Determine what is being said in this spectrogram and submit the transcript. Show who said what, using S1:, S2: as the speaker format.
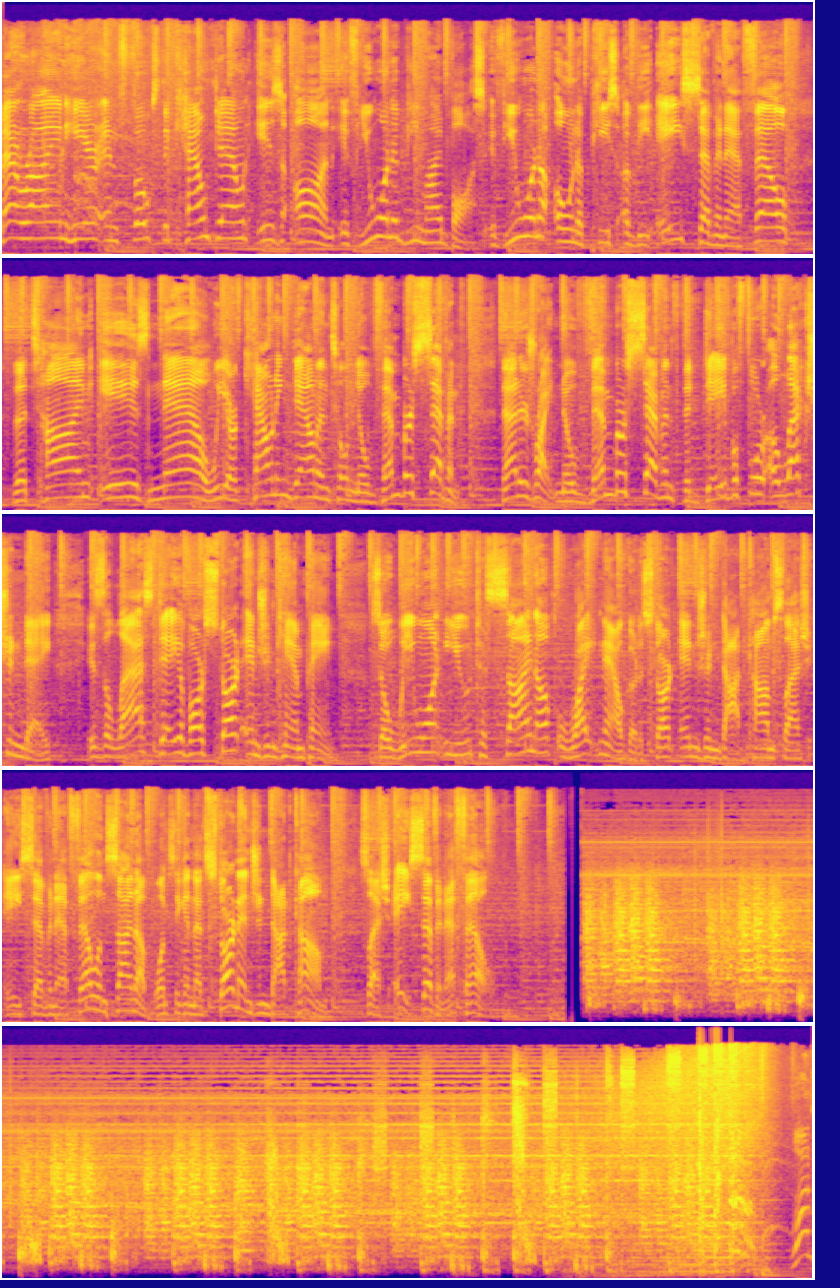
S1: Matt Ryan here, and folks, the countdown is on. If you want to be my boss, if you want to own a piece of the A7FL, the time is now. We are counting down until November 7th. That is right, November 7th, the day before Election Day, is the last day of our StartEngine campaign. So we want you to sign up right now. Go to startengine.com slash A7FL and sign up. Once again, that's startengine.com slash A7FL. Thank you.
